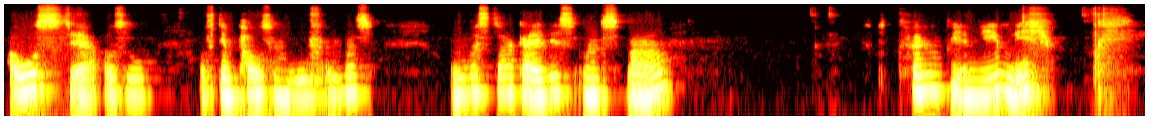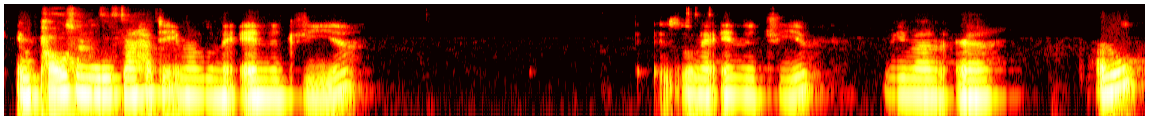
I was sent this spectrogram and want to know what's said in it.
aus der, also auf dem Pausenhof und was, und was da geil ist, und zwar können wir nämlich im Pausenhof, man hat ja immer so eine Energy, so eine Energy, wie man, äh, hallo?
